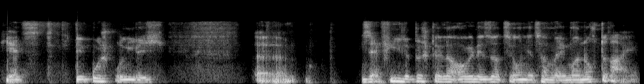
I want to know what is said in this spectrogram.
Jetzt ursprünglich äh, sehr viele Bestellerorganisationen, jetzt haben wir immer noch drei.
